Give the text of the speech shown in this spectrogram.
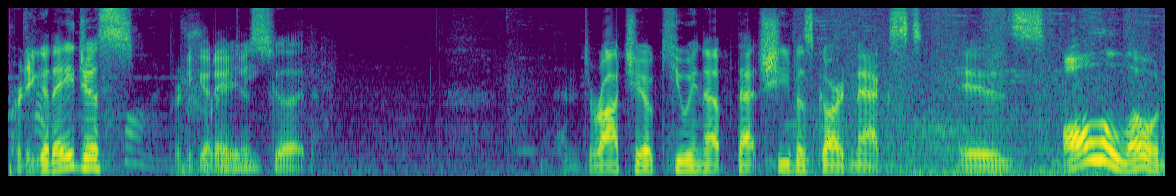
Pretty good Aegis. Pretty good Pretty Aegis. good. And Dyrachyo queuing up that Shiva's Guard next is all alone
